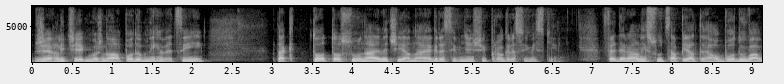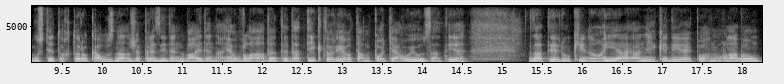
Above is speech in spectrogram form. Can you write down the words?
žehličiek možno a podobných vecí, tak toto sú najväčší a najagresívnejší progresivisti. Federálny sudca 5. bodu v auguste tohto roka uznal, že prezident Biden a jeho vláda, teda tí, ktorí ho tam poťahujú za tie za tie ruky, nohy a, a niekedy aj pohnú hlavou,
